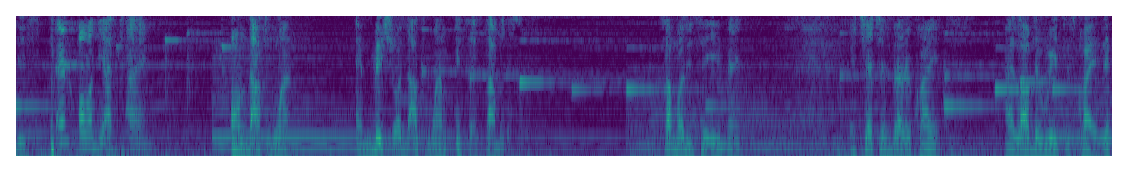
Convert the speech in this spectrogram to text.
they spend all their time on that one and make sure that one is established. Somebody say amen. The church is very quiet. I love the way it is quiet.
